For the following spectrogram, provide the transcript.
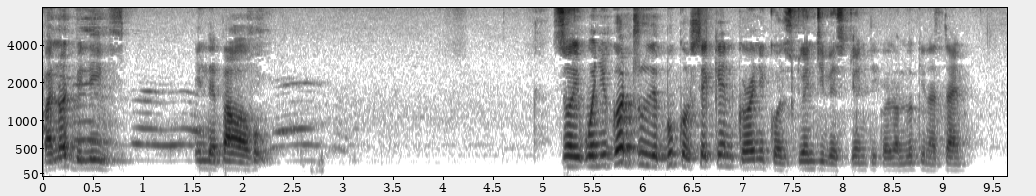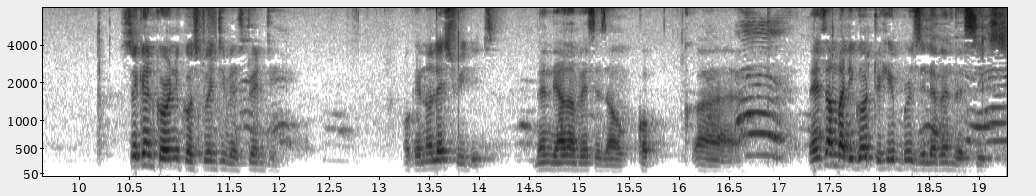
but not believe in the power of So when you go through the book of Second Chronicles 20, verse 20, because I'm looking at time. Second Chronicles 20, verse 20. Okay, now let's read it. Then the other verses I'll cop. Uh, then somebody go to Hebrews 11, verse 6.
